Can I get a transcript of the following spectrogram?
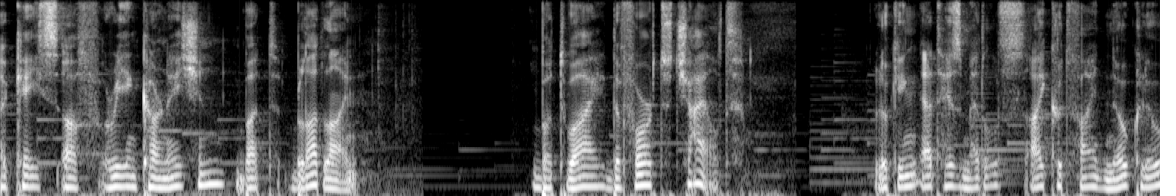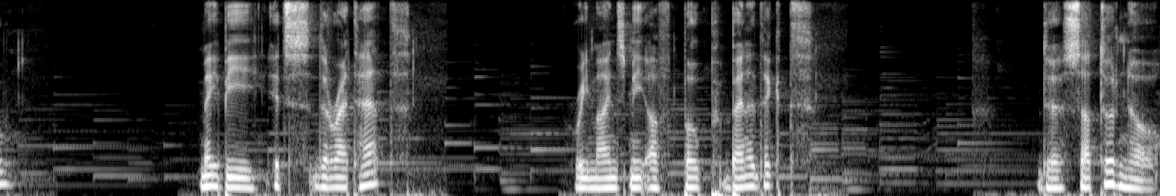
a case of reincarnation, but bloodline. But why the fourth child? Looking at his medals, I could find no clue. Maybe it's the red hat? Reminds me of Pope Benedict. The Saturno.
